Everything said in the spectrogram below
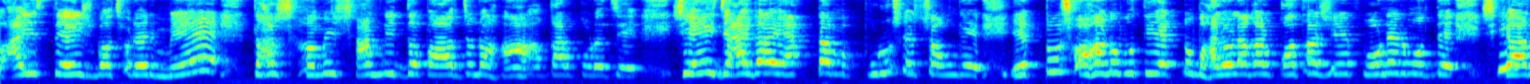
বাইশ, তেইশ বছরের মেয়ে তার স্বামীর সান্নিধ্য পাওয়ার জন্য হাহাকার করেছে। সেই জায়গায় একটা পুরুষের সঙ্গে একটু সহানুভূতি, একটু ভালো লাগার কথা সে ফোনের মধ্যে শেয়ার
